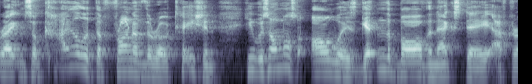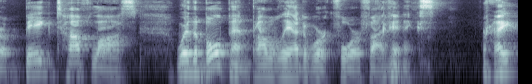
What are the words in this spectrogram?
right? And so Kyle at the front of the rotation, he was almost always getting the ball the next day after a big, tough loss where the bullpen probably had to work four or five innings, right?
